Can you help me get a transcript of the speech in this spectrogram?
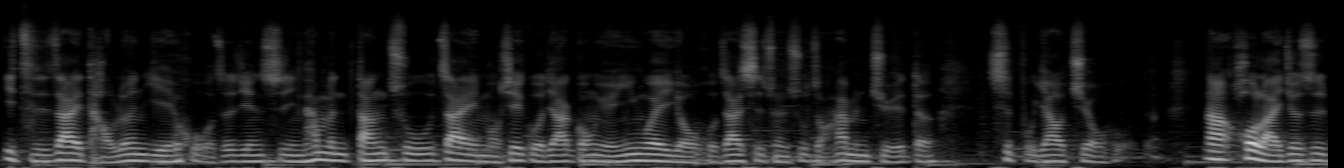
一直在讨论野火这件事情。他们当初在某些国家公园，因为有火灾适存树种，他们觉得是不要救火的。那后来就是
